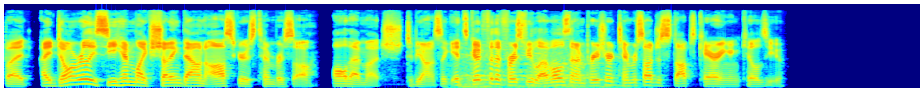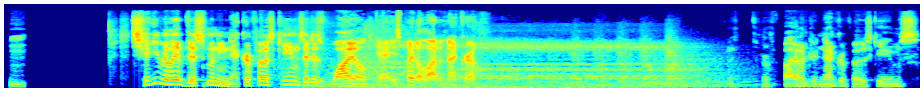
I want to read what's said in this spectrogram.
But I don't really see him like shutting down Oscar's Timbersaw all that much, to be honest. Like it's good for the first few levels, and I'm pretty sure Timbersaw just stops caring and kills you. Hmm. Should you really have this many Necrophos games? It is wild. Yeah, he's played a lot of Necro. For 500 Necrophos games.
